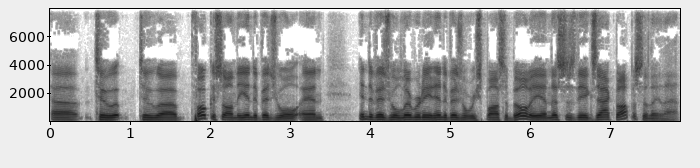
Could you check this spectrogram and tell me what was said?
uh, to to uh, focus on the individual and individual liberty and individual responsibility, and this is the exact opposite of that.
